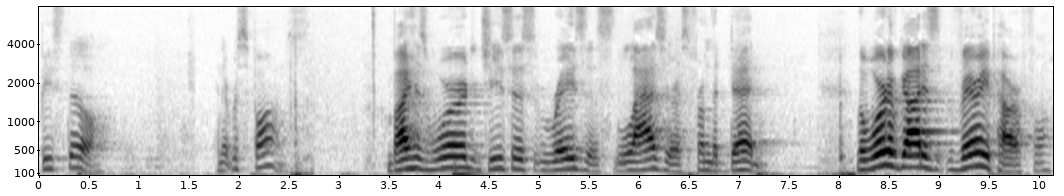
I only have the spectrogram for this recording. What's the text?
be still. And it responds. By his word, Jesus raises Lazarus from the dead. The Word of God is very powerful,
